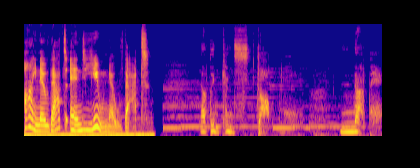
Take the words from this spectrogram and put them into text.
I know that, and you know that. Nothing can stop me. Nothing.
